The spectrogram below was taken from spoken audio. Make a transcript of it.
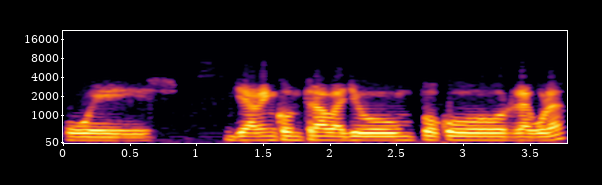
pues ya me encontraba yo un poco regular.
